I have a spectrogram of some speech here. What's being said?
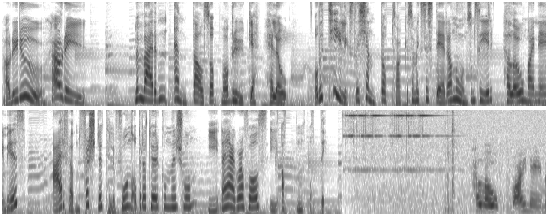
howdy do, howdy. Men verden endte altså opp med å bruke hello. Og det tidligste kjente opptaket som eksisterer av noen som sier 'Hello, my name is', er fra den første telefonoperatørkonvensjonen i Niagara Falls i 1880. Hello, my name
